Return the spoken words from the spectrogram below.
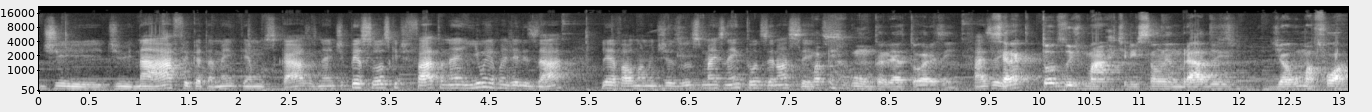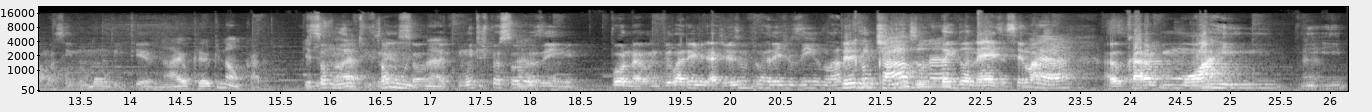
de, de, na África também temos casos né, de pessoas que de fato né, iam evangelizar levar o nome de Jesus, mas nem todos eram aceitos. Uma pergunta aleatória, assim. Será que todos os mártires são lembrados de alguma forma, assim, no mundo inteiro? Ah, eu creio que não, cara. Porque são muitos, é, né? São muitos, são, né? É, muitas pessoas, é. assim, pô, né, um vilarejo, às vezes um vilarejozinho lá Teve no um caso, né? da Indonésia, sei lá. É. Aí o cara morre e, e,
